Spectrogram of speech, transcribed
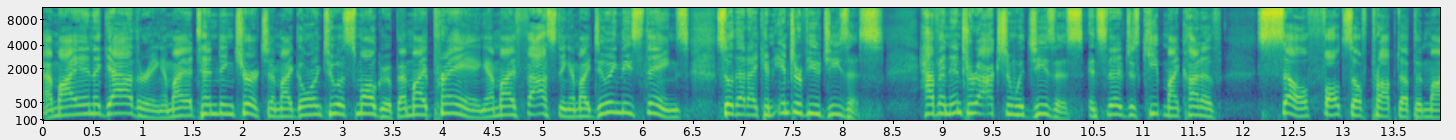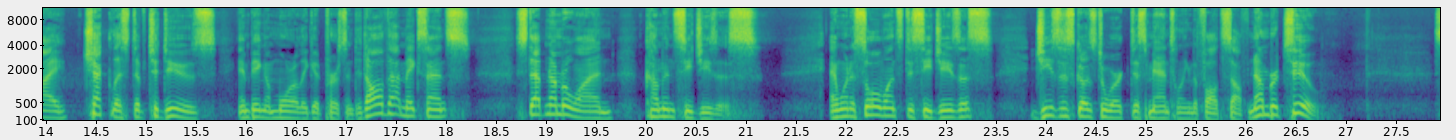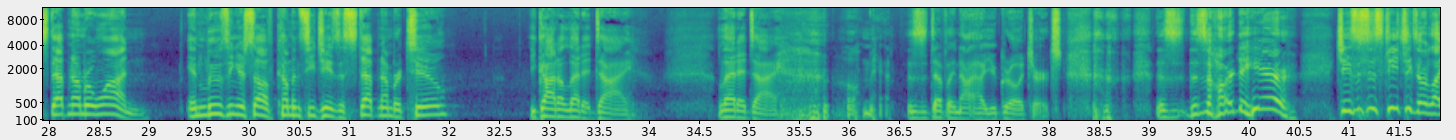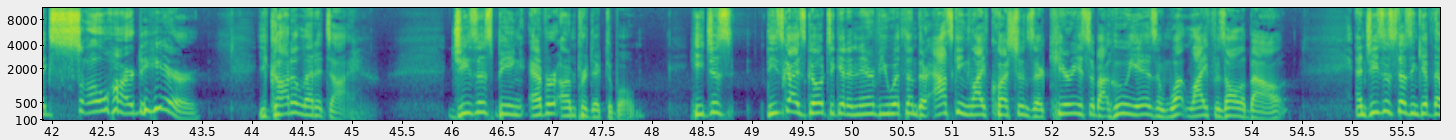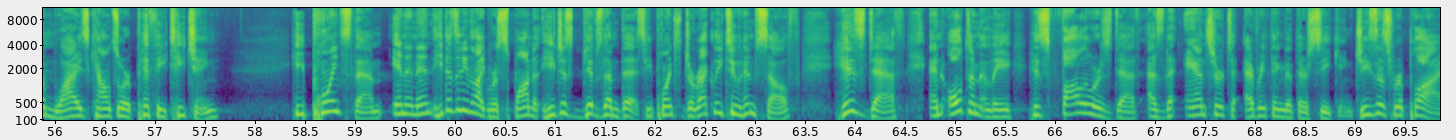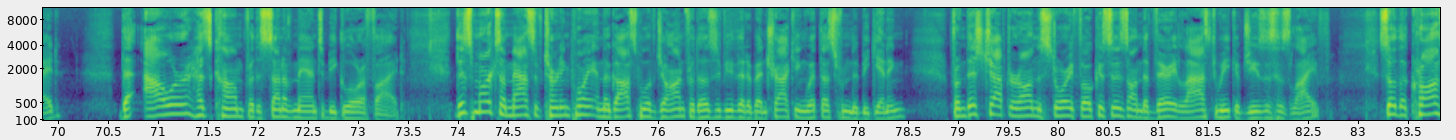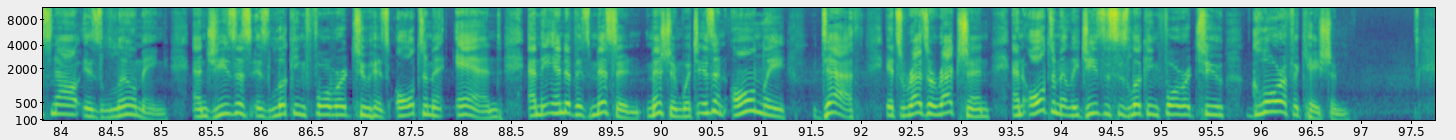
Am I in a gathering? Am I attending church? Am I going to a small group? Am I praying? Am I fasting? Am I doing these things so that I can interview Jesus, have an interaction with Jesus instead of just keep my kind of self, false self, propped up in my checklist of to dos in being a morally good person. Did all of that make sense? Step number one come and see Jesus. And when a soul wants to see Jesus, Jesus goes to work dismantling the false self. Number two, step number one in losing yourself, come and see Jesus. Step number two, you got to let it die. Let it die. this is definitely not how you grow a church. this, is, this is hard to hear. Jesus' teachings are like so hard to hear. You got to let it die. Jesus being ever unpredictable. He just, these guys go to get an interview with him. They're asking life questions. They're curious about who he is and what life is all about. And Jesus doesn't give them wise counsel or pithy teaching. He points them in an, in, he doesn't even like respond. He just gives them this. He points directly to himself, his death, and ultimately his followers' death as the answer to everything that they're seeking. Jesus replied, the hour has come for the Son of Man to be glorified. This marks a massive turning point in the Gospel of John for those of you that have been tracking with us from the beginning. From this chapter on, the story focuses on the very last week of Jesus' life. So the cross now is looming, and Jesus is looking forward to his ultimate end and the end of his mission, mission, which isn't only death, it's resurrection, and ultimately Jesus is looking forward to glorification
